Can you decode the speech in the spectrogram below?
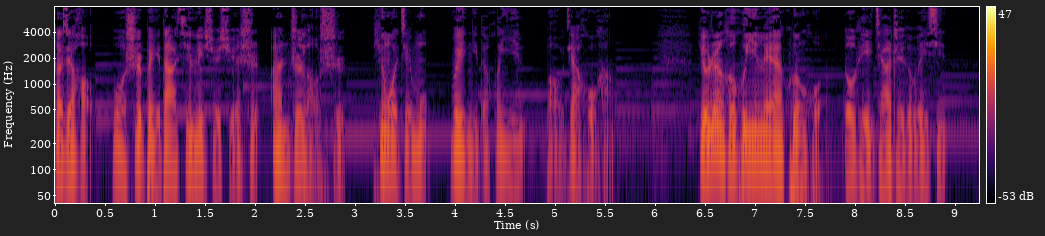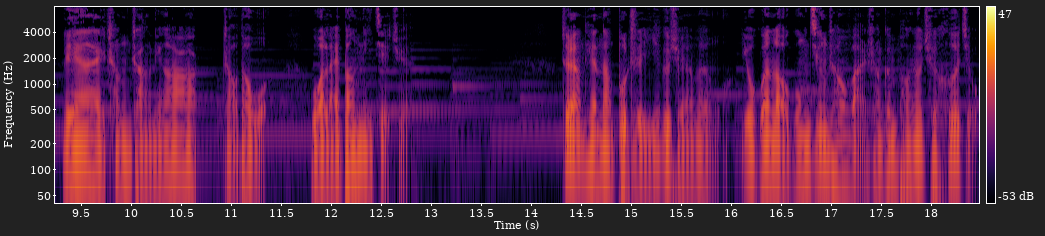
大家好，我是北大心理学学士安志老师，听我节目为你的婚姻保驾护航。有任何婚姻恋爱困惑，都可以加这个微信“恋爱成长零二二”，找到我，我来帮你解决。这两天呢，不止一个学员问我有关老公经常晚上跟朋友去喝酒、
